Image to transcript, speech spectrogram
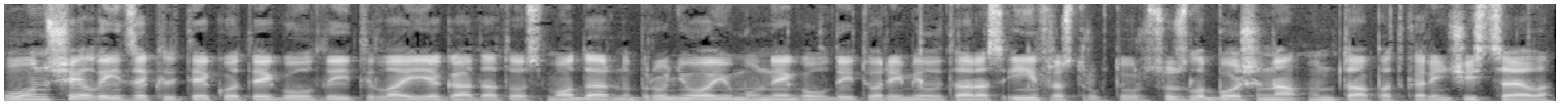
un šie līdzekļi tiekot ieguldīti, lai iegādātos modernu bruņojumu un ieguldītu arī militārās infrastruktūras uzlabošanā, un tāpat Kariņš izcēla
